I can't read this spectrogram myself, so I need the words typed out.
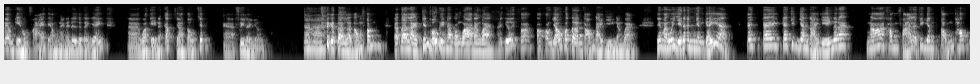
Mấy ông kia không phải thì ông này nó đưa cái tờ giấy à, Hoa Kỳ nó cấp cho tổ chức à, phi lợi nhuận. Uh-huh. cái tên là tổng thống cái tên là chính phủ Việt Nam Cộng Hòa đàng hoàng ở dưới có, có con dấu có tên tổng đại diện đàng hoàng. Nhưng mà quý vị nên nhìn kỹ à cái cái cái chức danh đại diện đó, đó nó không phải là chức danh tổng thống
